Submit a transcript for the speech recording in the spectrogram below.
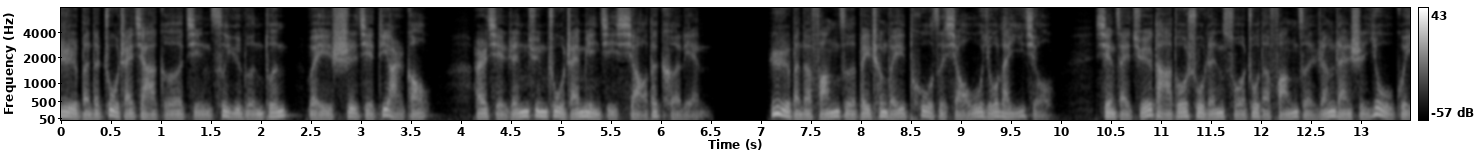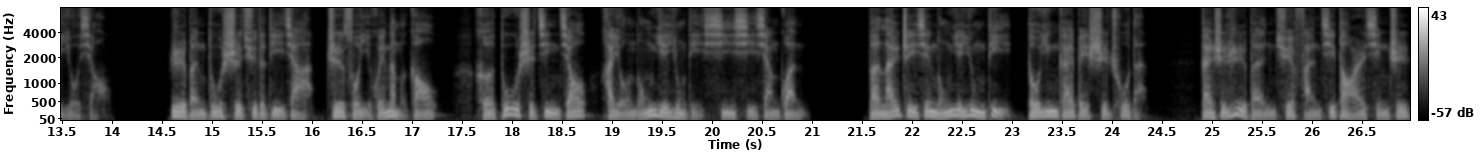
日本的住宅价格仅次于伦敦，为世界第二高，而且人均住宅面积小得可怜。日本的房子被称为“兔子小屋”由来已久，现在绝大多数人所住的房子仍然是又贵又小。日本都市区的地价之所以会那么高，和都市近郊还有农业用地息息相关。本来这些农业用地都应该被释出的，但是日本却反其道而行之，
